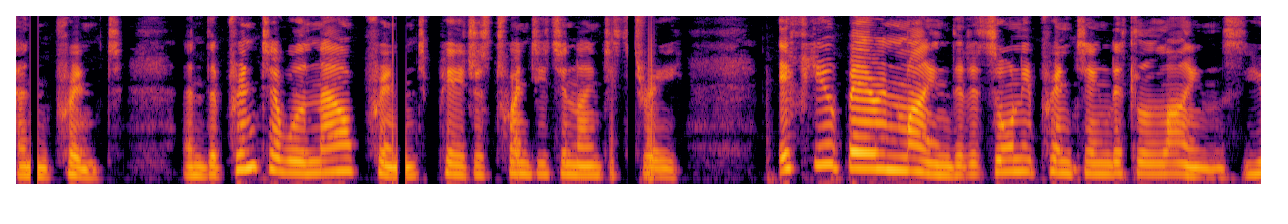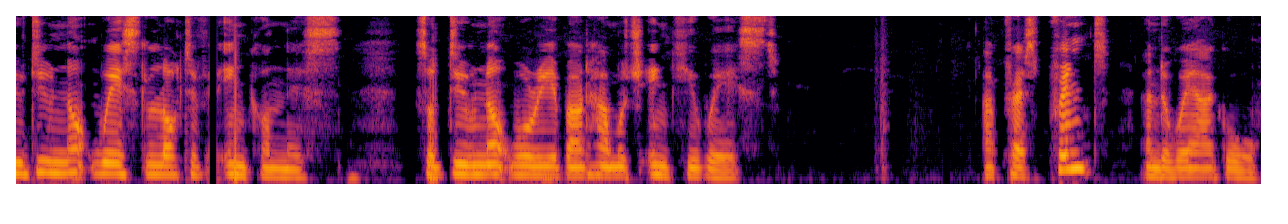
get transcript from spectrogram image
and print. And the printer will now print pages 20 to 93. If you bear in mind that it's only printing little lines, you do not waste a lot of ink on this. So do not worry about how much ink you waste. I press print and away I go.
